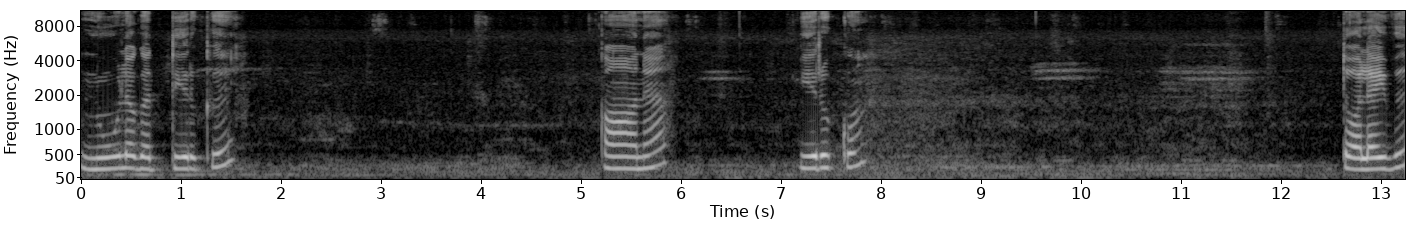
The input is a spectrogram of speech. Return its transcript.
நூலகத்திற்கு காண இருக்கும் தொலைவு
